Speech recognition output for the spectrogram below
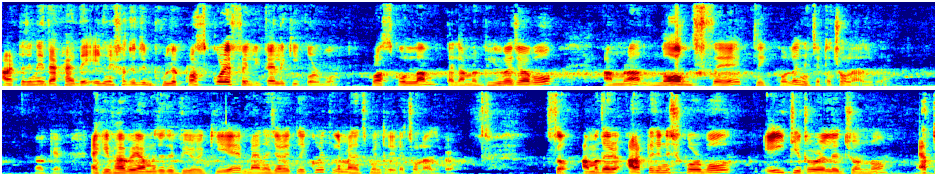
আরেকটা জিনিস দেখায় দেয় এই জিনিসটা যদি ভুলে ক্রস করে ফেলি, তাহলে কি করব? ক্রস করলাম, তাহলে আমরা ভিউয়ে যাব। আমরা লগসে ক্লিক করলে নিচেটা চলে আসবে। ওকে একইভাবে আমরা যদি ভিউ গিয়ে ম্যানেজারে ক্লিক করি, তাহলে ম্যানেজমেন্টের এটা চলে আসবে। সো আমাদের আরেকটা জিনিস করব, এই টিউটোরিয়ালের জন্য এত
